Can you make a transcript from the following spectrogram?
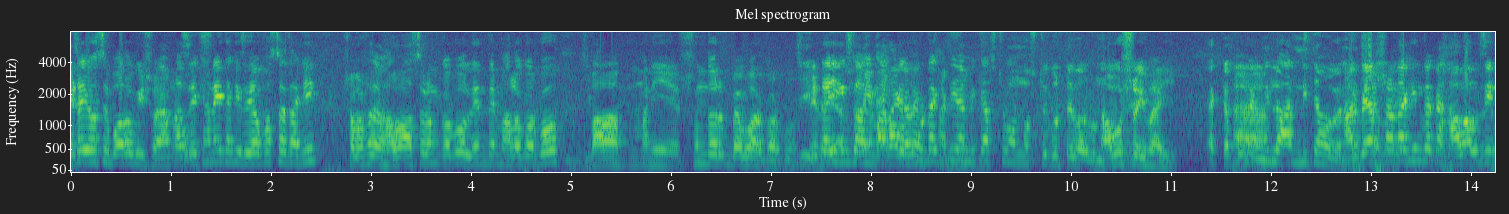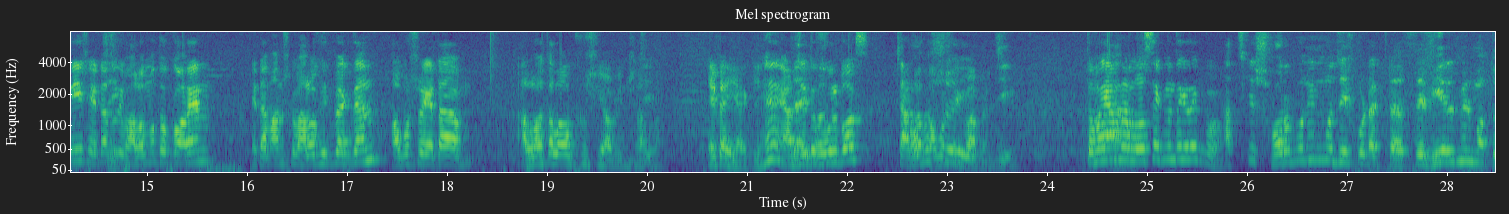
এটাই হচ্ছে বড় বিষয়। আমরা যেখানেই থাকি যে অবস্থায় থাকি সবার সাথে ভালো আচরণ করব লেনদেন ভালো করব বা মানে সুন্দর ব্যবহার করব। এটাই কিন্তু আমি মারা গেলে প্রোডাক্ট দিয়ে আমি কাস্টমার নষ্ট করতে পারব না। অবশ্যই ভাই। একটা প্রোডাক্ট নিলে আর নিতে হবে না। আর ব্যবসাটা কিন্তু একটা হালাল জিনিস এটা যদি ভালো মতো করেন এটা মানুষকে ভালো ফিডব্যাক দেন অবশ্যই এটা আল্লাহ তালাও খুশি হবে ইনশাআল্লাহ। এটাই আর কি হ্যাঁ? আর যেহেতু ফুল বক্স চার অবশ্যই পাবেন। জি। তো ভাই আমরা লো সেগমেন্ট থেকে দেখব? আজকে সর্বনিম্ন যে প্রোডাক্টটা আছে রিয়েলমির মতো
